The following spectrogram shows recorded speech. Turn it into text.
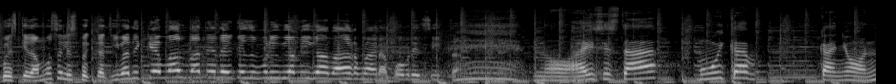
pues quedamos en la expectativa de que más va a tener que sufrir mi amiga Bárbara, pobrecita. No, ahí sí está muy ca- cañón.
